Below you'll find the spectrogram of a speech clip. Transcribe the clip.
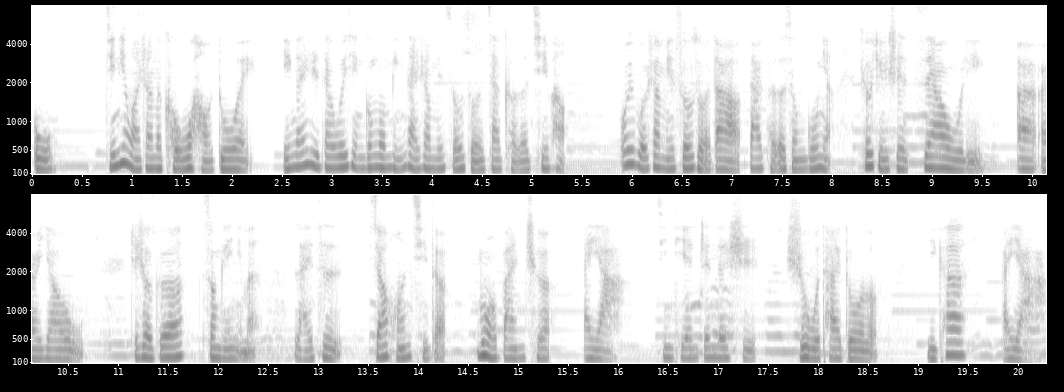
哦，今天晚上的口误好多诶，应该是在微信公共平台上面搜索一下可乐气泡，微博上面搜索到“大可乐送姑娘 ”，Q 群是四幺五零二二幺五。这首歌送给你们，来自萧煌奇的《末班车》。哎呀，今天真的是失误太多了，你看，哎呀。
